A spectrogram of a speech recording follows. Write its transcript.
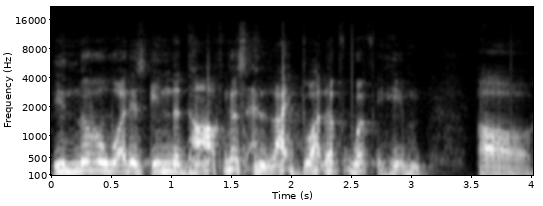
He knew what is in the darkness, and light dwelleth with him. Oh.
